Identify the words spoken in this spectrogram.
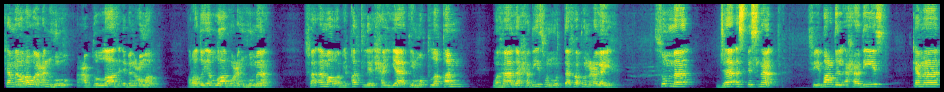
كما روى عنه عبد الله بن عمر رضي الله عنهما فأمر بقتل الحيات مطلقا وهذا حديث متفق عليه. ثم جاء استثناء في بعض الأحاديث كما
